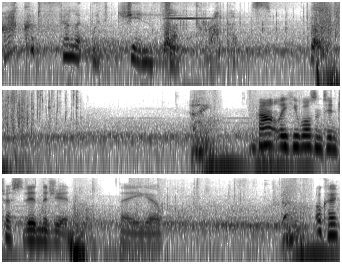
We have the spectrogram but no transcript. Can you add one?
I could fill it with gin for threepence. Apparently he wasn't interested in the gin. There you go. Okay.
